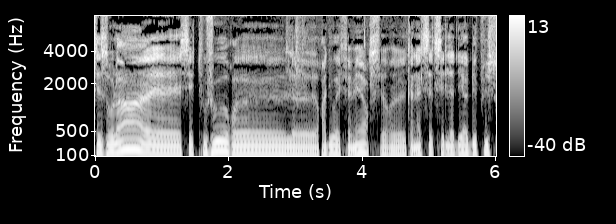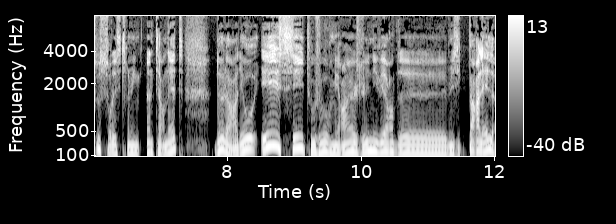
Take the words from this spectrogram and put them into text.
Ces eaux-là. et C'est toujours euh, le radio éphémère sur le canal 7C de la DAB+, ou sur les streaming internet de la radio. Et c'est toujours Mirage, l'univers de musique parallèle.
